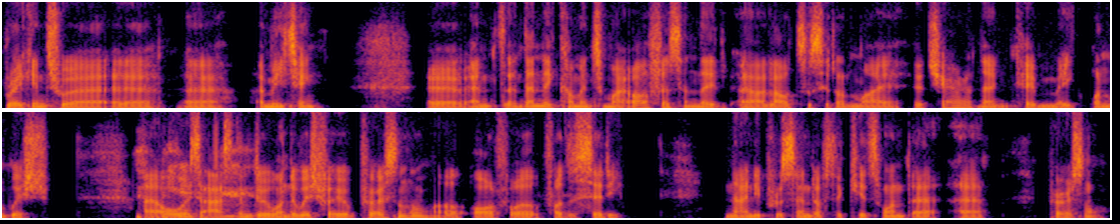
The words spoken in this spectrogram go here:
break into a, a, a, a meeting. Uh, and, and then they come into my office and they are allowed to sit on my uh, chair and then can make one wish. I always ask them, do you want a wish for your personal or, or for, for the city? 90% of the kids want a, a personal.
